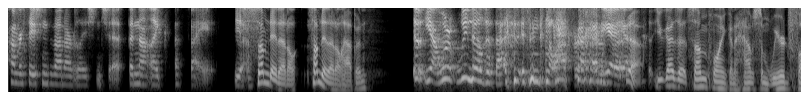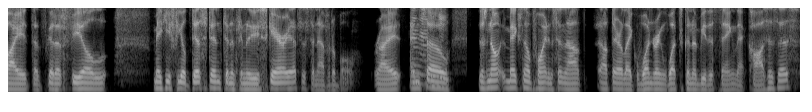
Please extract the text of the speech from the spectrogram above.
conversations about our relationship, but not like a fight. Yeah, Someday that'll someday that'll happen. Uh, yeah. We're we know that that isn't going to last forever. Yeah, but- Yeah, you guys at some point gonna have some weird fight that's gonna feel make you feel distant and it's gonna be scary. That's just inevitable, right? And so there's no it makes no point in sitting out out there like wondering what's gonna be the thing that causes this.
